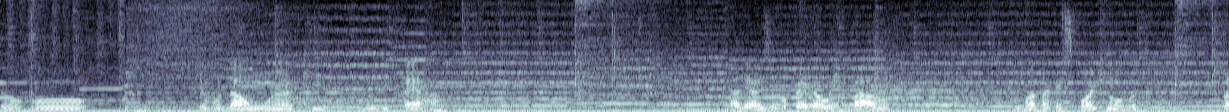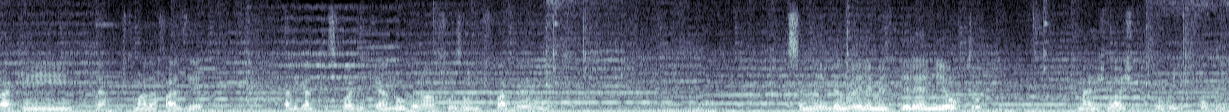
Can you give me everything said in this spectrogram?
Eu vou eu vou dar uma aqui no de terra. Aliás, eu vou pegar o embalo e vou atacar esse boss novo aqui. Para quem está acostumado a fazer, tá ligado que esse boss aqui é novo, ele é uma fusão dos quatro elementos. Se eu não me engano, o elemento dele é neutro, mas lógico que eu vou de fogo, né?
